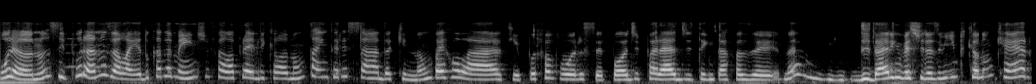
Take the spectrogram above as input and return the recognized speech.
por anos, e por anos ela educadamente fala para ele que ela não tá interessada, que não vai rolar, que por favor, você pode parar de tentar fazer, né, de dar investidas em mim, porque eu não quero.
